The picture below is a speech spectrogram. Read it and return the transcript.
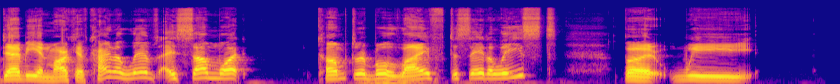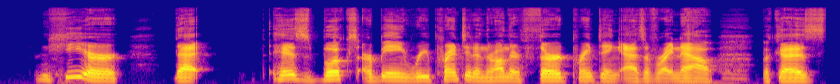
Debbie and Mark, have kind of lived a somewhat comfortable life, to say the least. But we hear that his books are being reprinted and they're on their third printing as of right now because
